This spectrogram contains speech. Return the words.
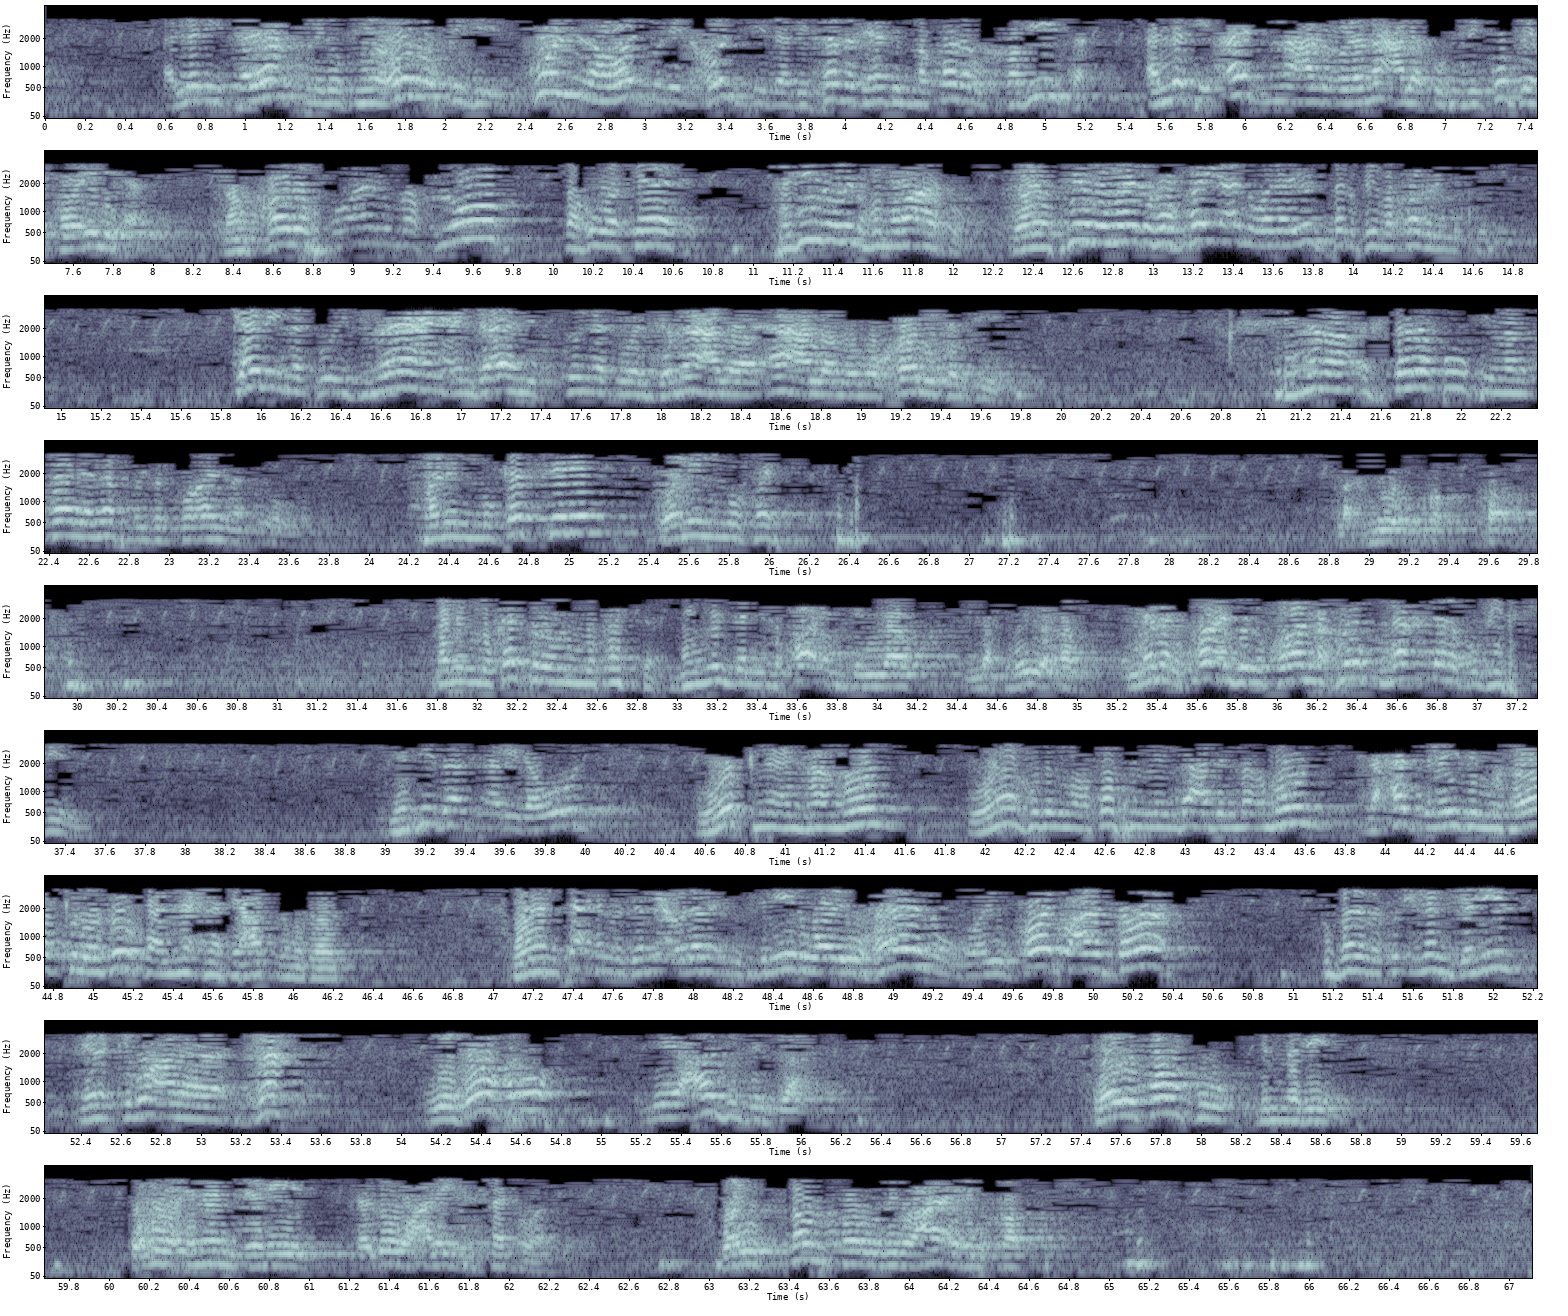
الذي سيحمل في عنقه كل رجل عذب بسبب هذه المقالة الخبيثة التي أجمع العلماء على كفر كفر قائلها من قال القرآن مخلوق فهو كافر تدين منه امرأته ويصير ماله شيئا ولا يدفن في مقابر المسلمين. كلمة إجماع عند أهل السنة والجماعة لا أعلم مخالفا فيه. إنما اختلفوا في من قال لفظ القرآن مخلوق فمن مكفر ومن مفسر. مخلوق. فمن مكفر ومن مفسر. بالنسبة للقائل باللفظية فقط إنما القائل بالقرآن مخلوق ما اختلفوا في تفسيره يزيد ابن أبي داود ويقنع المأمون ويأخذ المعتصم من بعد المأمون لحد ما يجي المتوكل وترفع أن إحنا في عصر المتوكل. ويمتحن جميع علماء المسلمين ويهانوا ويقادوا على الدوام. ثم لما يكون إمام جليل يركبوه على جحش وظهره لعاجز الجحش ويطاف بالمدينة وهو إمام جليل تدور عليه الفتوى. ويستنصر بدعائه القصر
